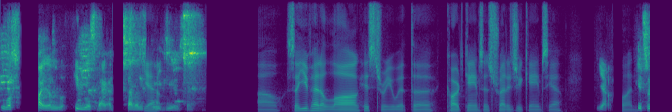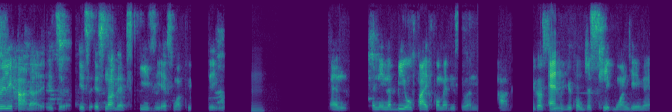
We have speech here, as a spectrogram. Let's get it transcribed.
it was quite a few years back, seven Yeah. eight years. Wow. So you've had a long history with uh, card games and strategy games, yeah? Yeah. Fun. It's really hard. Uh, it's it's it's not as easy as what people think. Mm. And and in the BO5 format, it's even hard because you, And- you can just sleep one game and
